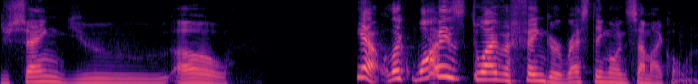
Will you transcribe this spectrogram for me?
You're saying you oh. Yeah, like why is do I have a finger resting on semicolon?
